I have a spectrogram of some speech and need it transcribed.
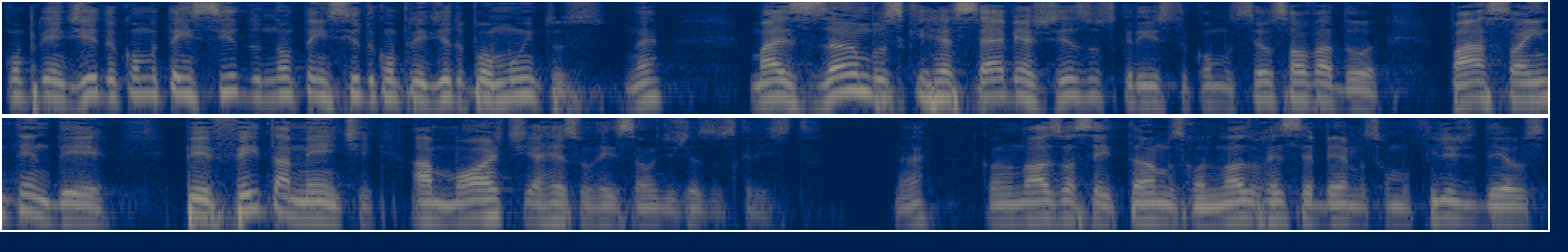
compreendido como tem sido, não tem sido compreendido por muitos, né? mas ambos que recebem a Jesus Cristo como seu Salvador passam a entender perfeitamente a morte e a ressurreição de Jesus Cristo. Né? Quando nós o aceitamos, quando nós o recebemos como Filho de Deus,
